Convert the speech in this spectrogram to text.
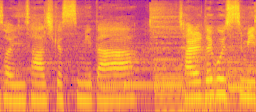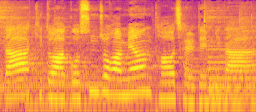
기도하면서 인사하시겠습니다. 잘 되고 있습니다. 기도하고 순종하면 더 잘 됩니다.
